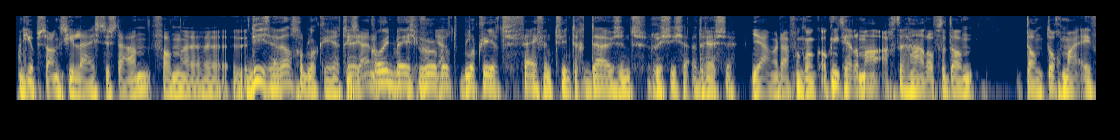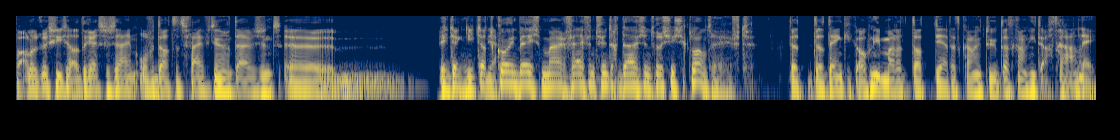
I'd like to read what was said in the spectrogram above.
die op sanctielijsten staan. Van, uh, die zijn wel geblokkeerd. Die zijn Coinbase bijvoorbeeld blokkeert 25.000 Russische adressen. Ja, maar daarvan kon ik ook niet helemaal achterhalen of er dan, dan toch maar even alle Russische adressen zijn. Of dat het 25.000. Uh, ik denk niet dat Coinbase maar 25.000 Russische klanten heeft. Dat, dat denk ik ook niet, maar dat, dat, ja, dat kan ik natuurlijk dat kan ik niet achterhalen. Nee.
